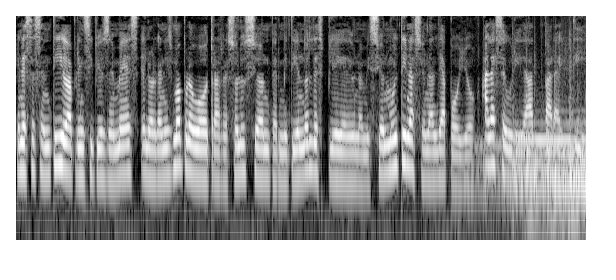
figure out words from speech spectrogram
En este sentido, a principios de mes, el organismo aprobó otra resolución permitiendo el despliegue de una misión multinacional de apoyo a la seguridad para Haití.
